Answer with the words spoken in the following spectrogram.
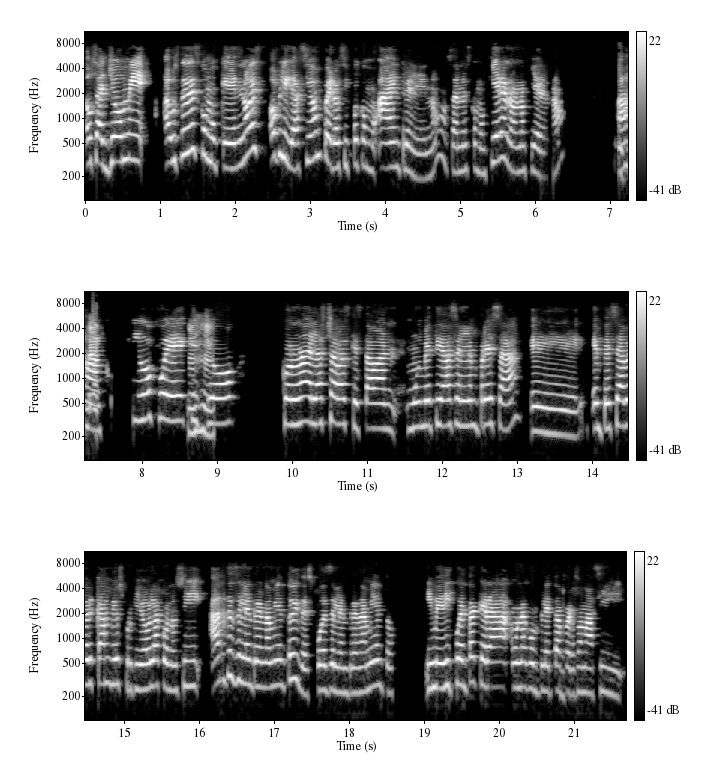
o sea, yo me, a ustedes como que no es obligación, pero sí fue como, ah, entrenle, ¿no? O sea, no es como quieren o no quieren, ¿no? Ajá, conmigo fue que yo con una de las chavas que estaban muy metidas en la empresa, eh, empecé a ver cambios porque yo la conocí antes del entrenamiento y después del entrenamiento. Y me di cuenta que era una completa persona así.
